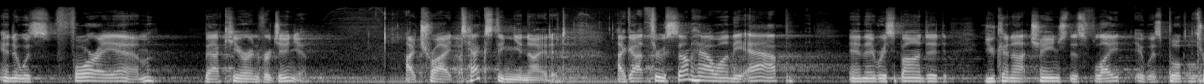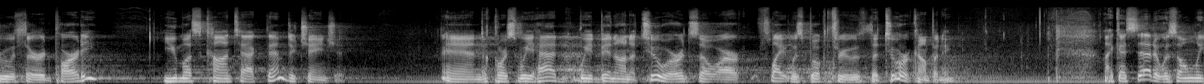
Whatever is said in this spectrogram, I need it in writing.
And it was 4 a.m. back here in Virginia. I tried texting United. I got through somehow on the app, and they responded, you cannot change this flight. It was booked through a third party. You must contact them to change it. And of course, we had we had been on a tour, and so our flight was booked through the tour company. Like I said, it was only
